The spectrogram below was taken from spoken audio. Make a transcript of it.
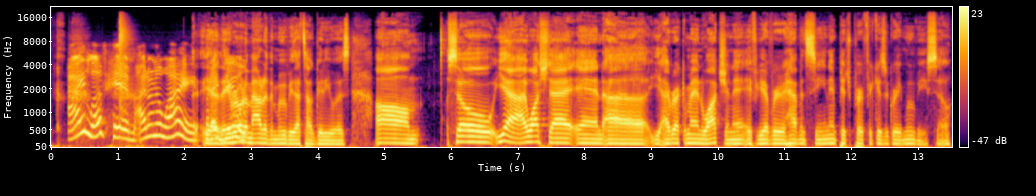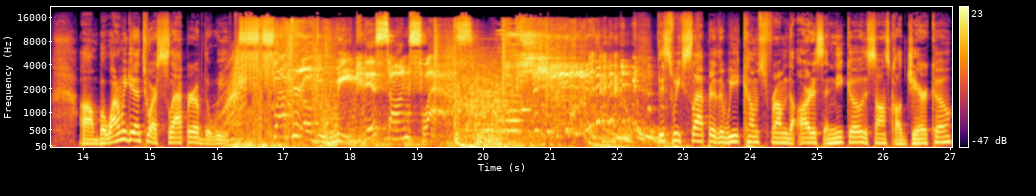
I love him. I don't know why, but yeah, I they do. wrote him out of the movie. That's how good he was. Um, so yeah, I watched that, and uh, yeah, I recommend watching it if you ever haven't seen it. Pitch Perfect is a great movie. So, um, but why don't we get into our slapper of the week? Slapper of the week. This song slaps. This week's slapper of the week comes from the artist Iniko. The song's called Jericho.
